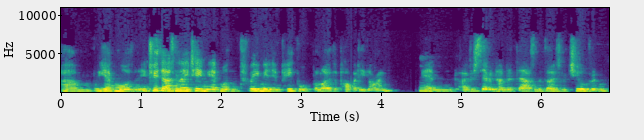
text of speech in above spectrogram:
um, we have more than in 2018 we had more than three million people below the poverty line, mm. and over 700,000 of those were children.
